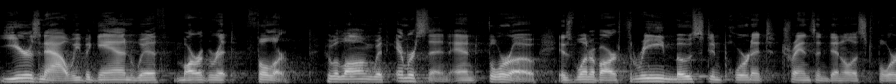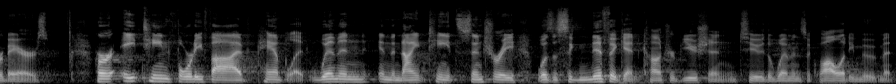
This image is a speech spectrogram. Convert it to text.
years now, we began with Margaret Fuller, who, along with Emerson and Thoreau, is one of our three most important transcendentalist forebears. Her 1845 pamphlet, Women in the 19th Century, was a significant contribution to the women's equality movement.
